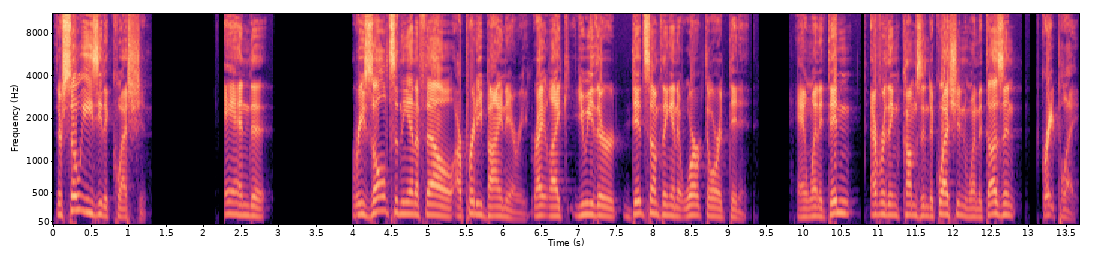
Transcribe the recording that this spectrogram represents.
they're so easy to question. And results in the NFL are pretty binary, right? Like you either did something and it worked or it didn't. And when it didn't, everything comes into question. When it doesn't, great play.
